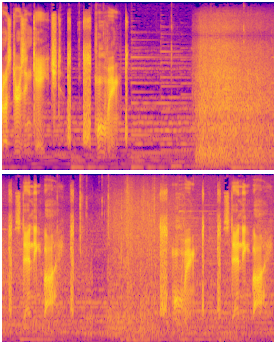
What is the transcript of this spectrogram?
Thrusters engaged. Moving. Standing by. Moving. Standing by.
